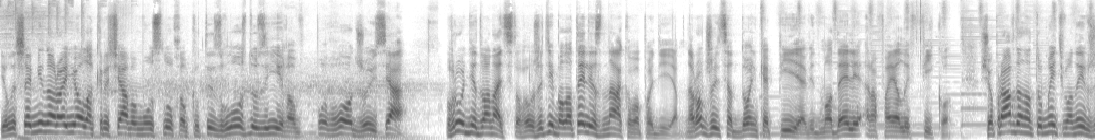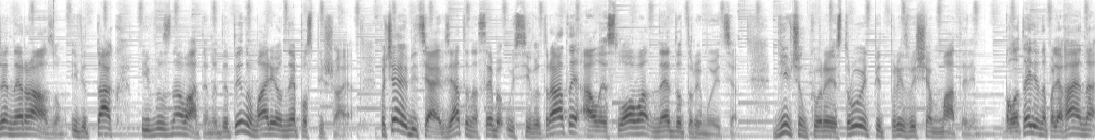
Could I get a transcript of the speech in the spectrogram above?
І лише Міно Райола кричав йому у слухавку: ти з глузду з'їхав, погоджуйся. В грудні 12-го у житті Балателі знакова подія. Народжується донька Пія від моделі Рафаели Фіко. Щоправда, на ту мить вони вже не разом, і відтак і визнаватиме дитину Маріо не поспішає. Хоча й обіцяє взяти на себе усі витрати, але слова не дотримується. Дівчинку реєструють під прізвищем матері. Балателі наполягає на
